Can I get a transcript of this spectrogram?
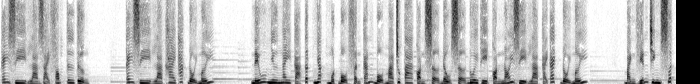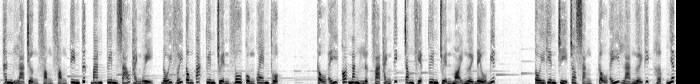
Cái gì là giải phóng tư tưởng? Cái gì là khai thác đổi mới? Nếu như ngay cả cất nhắc một bộ phận cán bộ mà chúng ta còn sợ đầu sợ đuôi thì còn nói gì là cải cách đổi mới? Bành Viễn Trinh xuất thân là trưởng phòng phòng tin tức ban tuyên giáo thành ủy, đối với công tác tuyên truyền vô cùng quen thuộc. Cậu ấy có năng lực và thành tích trong việc tuyên truyền mọi người đều biết. Tôi kiên trì cho rằng cậu ấy là người thích hợp nhất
